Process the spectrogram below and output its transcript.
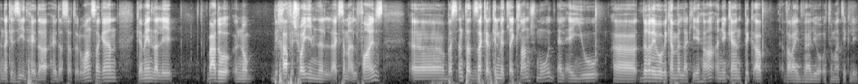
إنك تزيد هيدا هيدا السطر once again كمان للي بعده إنه بخاف شوي من ال XML files بس أنت تذكر كلمة like launch mode ال AI دغري هو بيكمل لك إياها and you can pick up the right value automatically.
